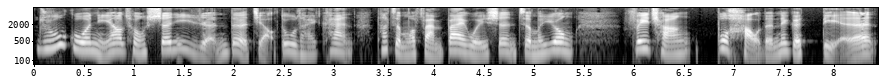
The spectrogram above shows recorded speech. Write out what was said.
如果你要从生意人的角度来看，他怎么反败为胜，怎么用非常不好的那个点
